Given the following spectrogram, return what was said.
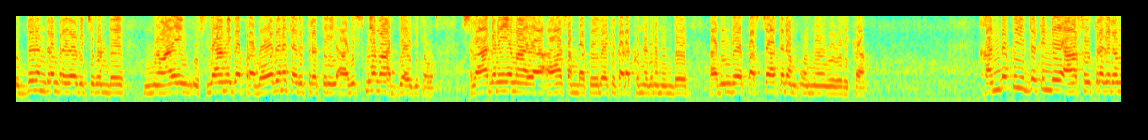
യുദ്ധതന്ത്രം പ്രയോഗിച്ചുകൊണ്ട് നായം ഇസ്ലാമിക പ്രബോധന ചരിത്രത്തിൽ അവിസ്മയമായി അധ്യായിച്ചു ശ്ലാഘനീയമായ ആ സമ്പത്തിയിലേക്ക് കടക്കുന്നതിന് മുമ്പ് അതിന്റെ പശ്ചാത്തലം ഒന്ന് വിവരിക്കാം. ഹന്തക്ക് യുദ്ധത്തിന്റെ ആസൂത്രകരും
